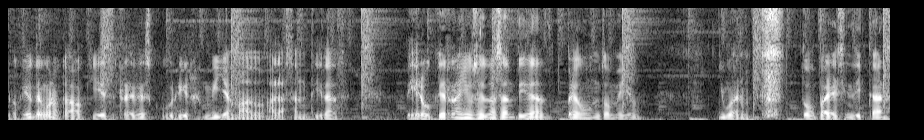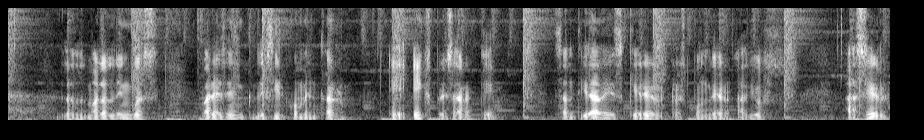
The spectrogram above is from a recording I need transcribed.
Lo que yo tengo notado aquí es redescubrir mi llamado a la santidad. ¿Pero qué rayos es la santidad? Pregúntome yo. Y bueno, todo parece indicar, las malas lenguas parecen decir, comentar e expresar que santidad es querer responder a Dios, hacer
